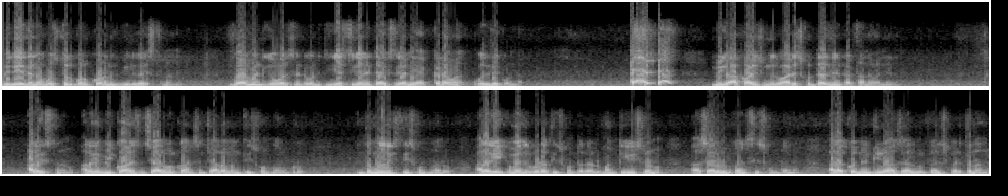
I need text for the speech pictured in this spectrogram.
మీరు ఏదైనా వస్తువులు కొనుక్కోవడానికి వీలుగా ఇస్తున్నాను. గవర్నమెంట్కి ఇవ్వాల్సినటువంటి జిఎస్టీ కానీ ట్యాక్స్ కానీ ఎక్కడ వదిలేకుండా మీకు ఆ కాయిన్స్ మీరు వాడేసుకుంటే అది నేను కడతాను ఇవన్నీ. అలాగే ఇస్తున్నాను. అలాగే మీ కాయిన్స్ శాలబుల్ కాయిన్స్ చాలామంది తీసుకుంటున్నారు ఇప్పుడు. ఇంత ముందు నుంచి తీసుకుంటున్నారు. అలాగే ఇక మీద కూడా తీసుకుంటారు వాళ్ళు. మన టీవీస్లోను ఆ శాలబుల్ కాయిన్స్ తీసుకుంటాను. అలా కొన్నింటిలో ఆ శాలబుల్ కాయిన్స్ పెడుతున్నాను.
